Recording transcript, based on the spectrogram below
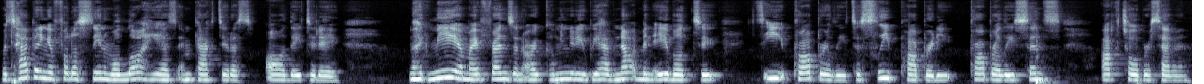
what's happening in Palestine, wallahi, has impacted us all day today. Like me and my friends in our community, we have not been able to, to eat properly, to sleep properly properly since October 7th.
